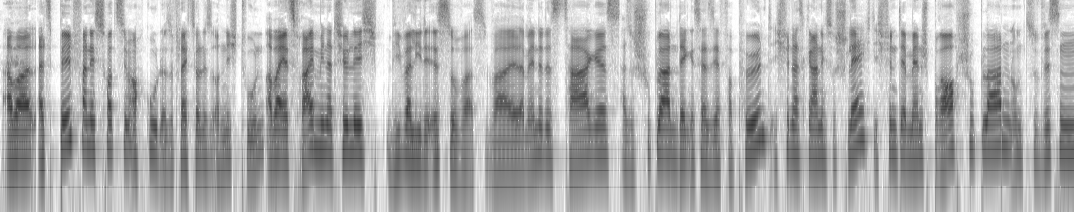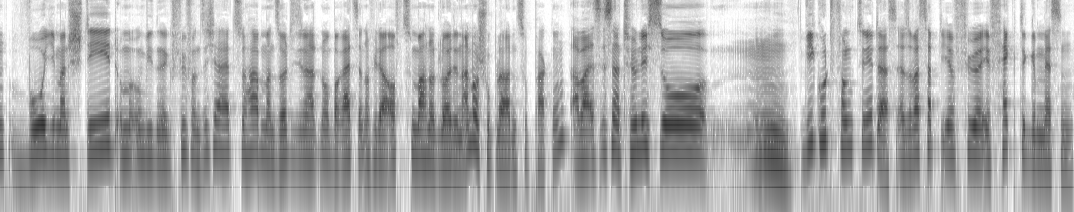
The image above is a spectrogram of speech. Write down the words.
Aber als Bild fand ich es trotzdem auch gut. Also vielleicht sollte ich es auch nicht tun. Aber jetzt frage ich mich natürlich, wie valide ist sowas? Weil am Ende des Tages, also Schubladendenken ist ja sehr verpönt. Ich finde das gar nicht so schlecht. Ich finde, der Mensch braucht Schubladen, um zu wissen, wo jemand steht, um irgendwie ein Gefühl von Sicherheit zu haben. Man sollte sie dann halt nur bereit sein, auch wieder aufzumachen und Leute in andere Schubladen zu packen. Aber es ist natürlich so, mh, hm, wie gut funktioniert das? Also was habt ihr für Effekte gemessen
